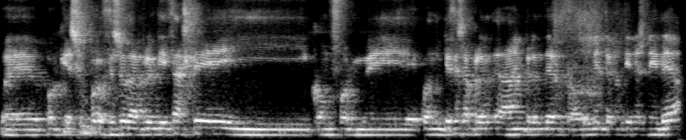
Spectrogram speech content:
Pues porque es un proceso de aprendizaje y conforme cuando empiezas a, a, emprender probablemente no tienes ni idea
